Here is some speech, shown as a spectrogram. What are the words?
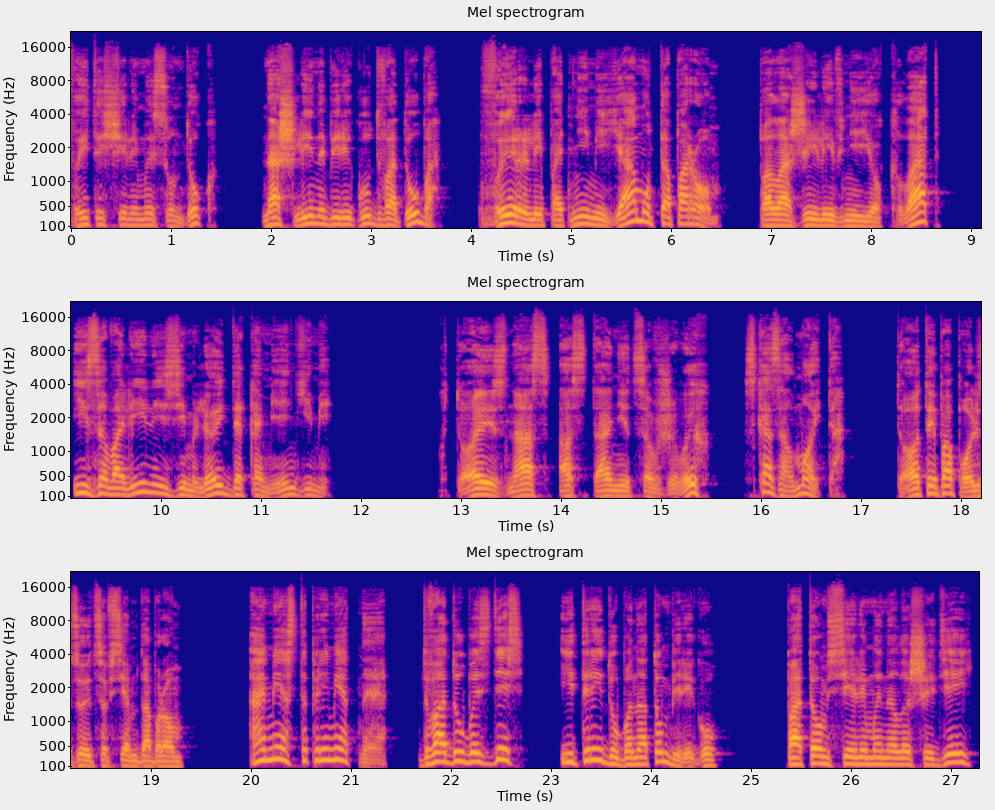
Вытащили мы сундук, нашли на берегу два дуба, вырыли под ними яму топором, положили в нее клад и завалили землей да каменьями. «Кто из нас останется в живых?» — сказал Мойта. «Тот и попользуется всем добром». «А место приметное. Два дуба здесь и три дуба на том берегу. Потом сели мы на лошадей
